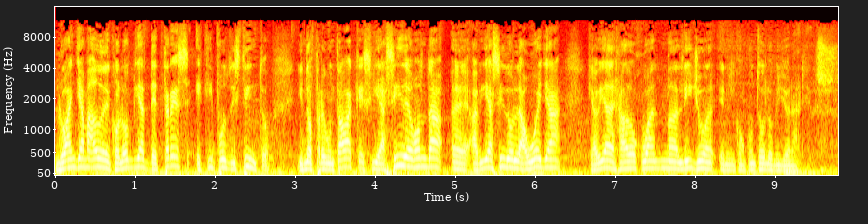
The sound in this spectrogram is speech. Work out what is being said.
lo han llamado de Colombia de tres equipos distintos. Y nos preguntaba que si así de onda eh, había sido la huella que había dejado Juan Malillo en el conjunto de los millonarios.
